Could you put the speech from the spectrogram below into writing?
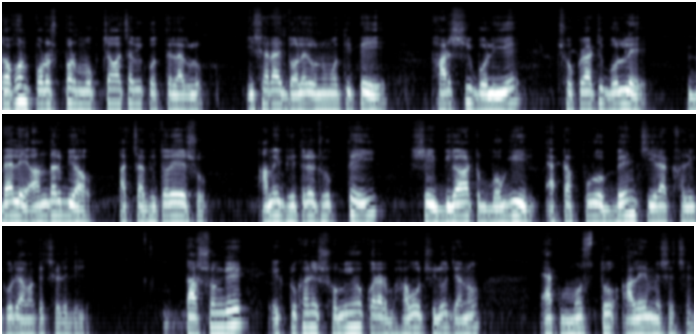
তখন পরস্পর মুখ চাওয়াচাবি করতে লাগল। ইশারায় দলের অনুমতি পেয়ে ফার্সি বলিয়ে ছোকরাটি বললে, বেলে, আন্দার বিয়াও আচ্ছা ভিতরে এসো। আমি ভিতরে ঢুকতেই সেই বিরাট বগির একটা পুরো বেঞ্চ এরা খালি করে আমাকে ছেড়ে দিলে। তার সঙ্গে একটুখানি সমীহ করার ভাবও ছিল যেন এক মস্ত আলেম এসেছেন।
